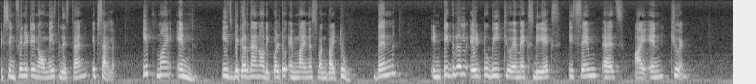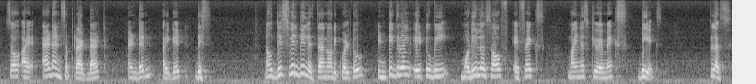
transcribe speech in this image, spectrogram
its infinity norm is less than epsilon. If my n is bigger than or equal to m minus 1 by 2, then integral a to b q m x d x is same as i n q m. So, I add and subtract that and then I get this. Now, this will be less than or equal to integral a to b modulus of f x minus q m x d x plus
